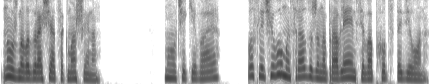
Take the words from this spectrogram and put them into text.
Нужно возвращаться к машинам. Молча кивая, после чего мы сразу же направляемся в обход стадиона.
